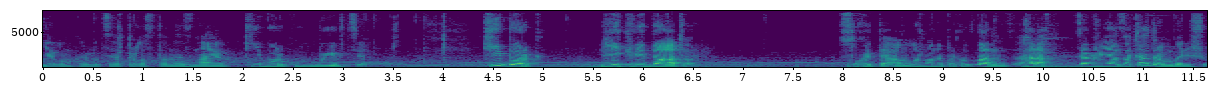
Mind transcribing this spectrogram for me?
я вам кажу, це просто не знаю. Кіборг-убивця. Кіборг-ліквідатор. Слухайте, а можна, наприклад. Ладно, гаразд, це вже я за кадром вирішу.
